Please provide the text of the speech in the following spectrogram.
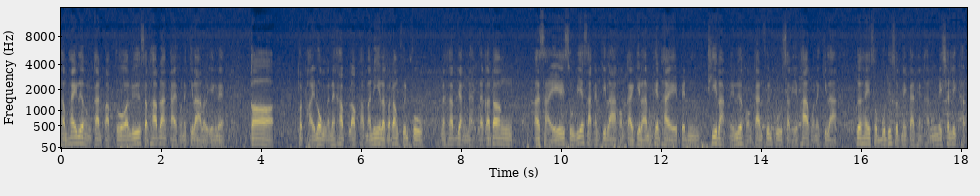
ทำให้เรื่องของการปรับตัว หรือสภาพร่างกายของนักกีฬาเราเองเนี่ยก็ถดถอยลงกันนะครับ เรากลับมานี่เราก็ต้องฟื้นฟู นะครับอย่างหนักแล้วก็ต้องอาศัยศูนย์วิทยาศาสตร์การกีฬาของการกีฬาแห่งประเทศไทย เป็นที่หลักในเรื่องของการฟื้นฟูศักยภาพของนักกีฬา เพื่อให้สมบูรณ์ที่สุดในการแข่งขันในชั้นลีกครับ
